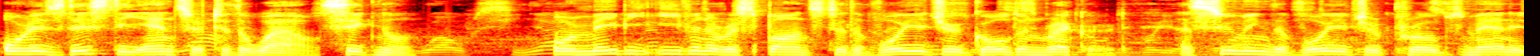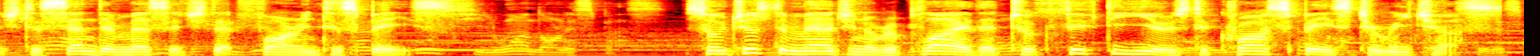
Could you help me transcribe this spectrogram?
Or is this the answer to the WOW signal? Or maybe even a response to the Voyager Golden Record, assuming the Voyager probes managed to send their message that far into space. So just imagine a reply that took 50 years to cross space to reach us.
